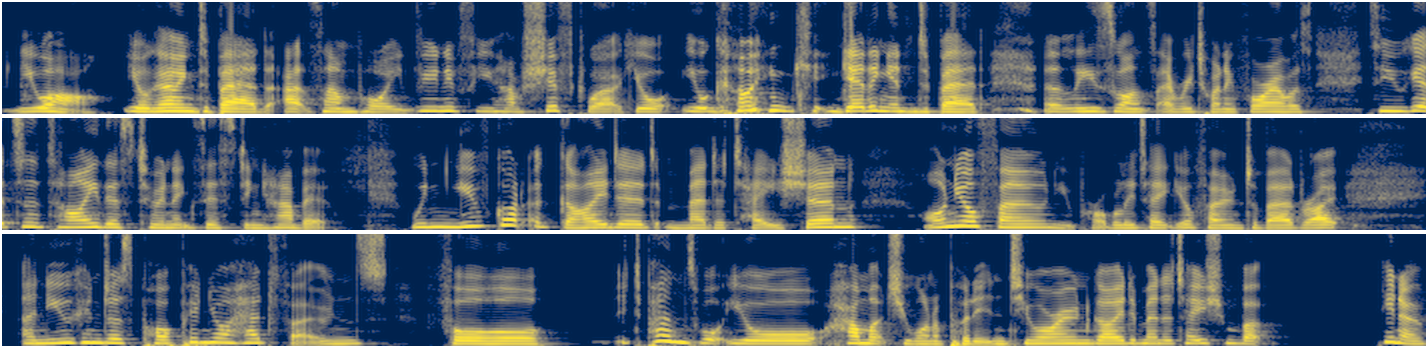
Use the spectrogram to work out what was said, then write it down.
you are. You're going to bed at some point. Even if you have shift work, you're you're going getting into bed at least once every 24 hours. So you get to tie this to an existing habit. When you've got a guided meditation on your phone, you probably take your phone to bed, right? And you can just pop in your headphones for it depends what your how much you want to put into your own guided meditation, but you know,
